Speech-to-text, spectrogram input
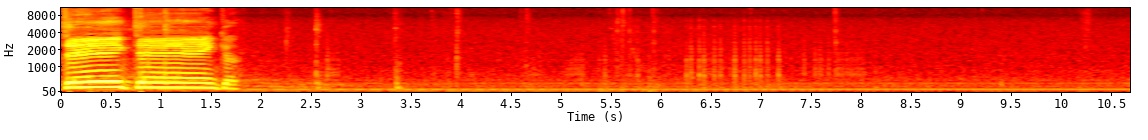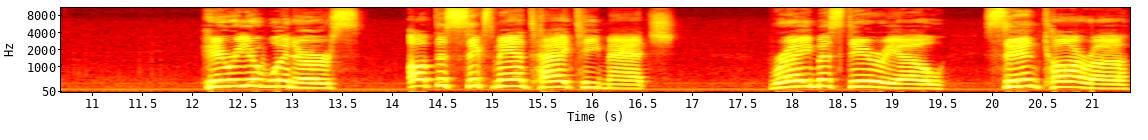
Ding, ding. Here are your winners of the six man tag team match Rey Mysterio, Sin Cara,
